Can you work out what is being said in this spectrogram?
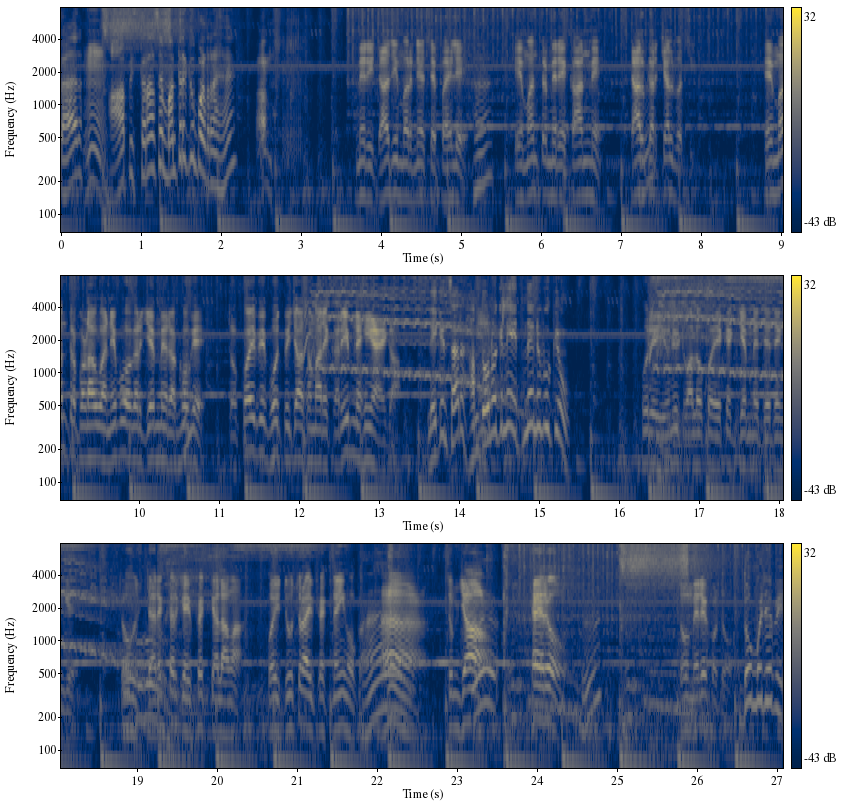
सर हम्म। आप इस तरह से मंत्र क्यों पढ़ रहे हैं अब मेरी दादी मरने से पहले हाँ। ये मंत्र मेरे कान में डालकर चल बसी ये मंत्र पढ़ा हुआ नींबू अगर जेब में रखोगे तो कोई भी भूत पिचास हमारे करीब नहीं आएगा लेकिन सर हम दोनों के लिए इतने नींबू क्यों पूरे यूनिट वालों को एक एक जेब में दे देंगे तो उस डायरेक्टर के इफेक्ट के अलावा कोई दूसरा इफेक्ट नहीं होगा हाँ। हाँ, तुम जाओ हाँ। ठहरो दो मेरे को दो दो मुझे भी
